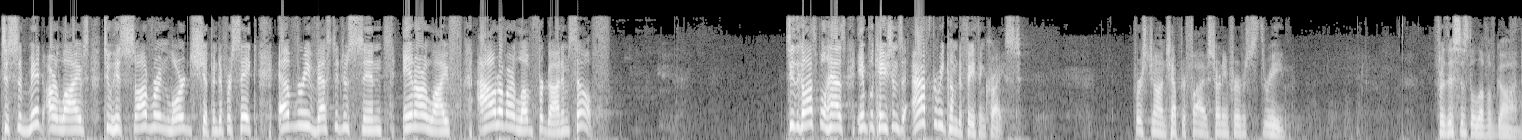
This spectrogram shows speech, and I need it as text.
to submit our lives to his sovereign lordship and to forsake every vestige of sin in our life out of our love for God himself. See, the gospel has implications after we come to faith in Christ. 1 John chapter 5 starting verse 3 for this is the love of God.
